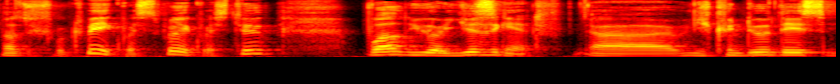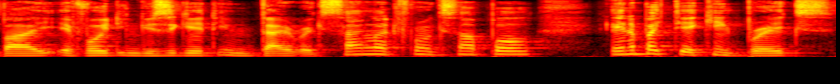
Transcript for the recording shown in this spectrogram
not just Quest 3, Quest 3, Quest 2, while you are using it. Uh, you can do this by avoiding using it in direct sunlight, for example, and by taking breaks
